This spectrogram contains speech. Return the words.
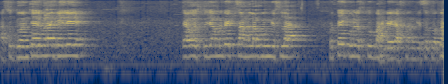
असं दोन चार वेळा गेले. त्यावेळेस तुझ्यामध्ये एक चांगला गुण दिसला. प्रत्येक वेळेस तू भांडे घासताना दिसत होता.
